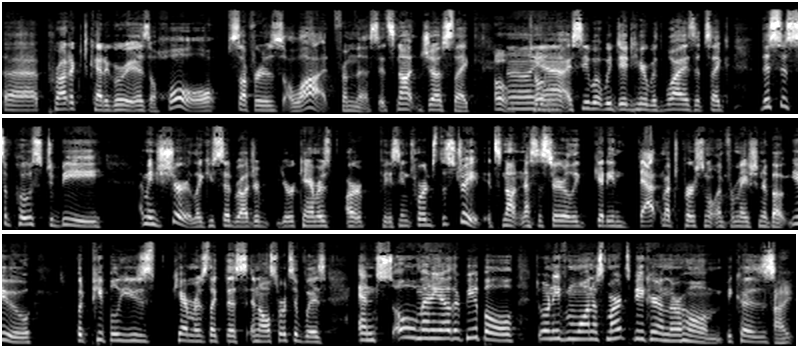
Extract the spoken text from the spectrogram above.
uh, product category as a whole suffers a lot from this. It's not just like, Oh, oh, totally. yeah, I see what we did here with Wyze. It's like this is supposed to be. I mean, sure, like you said, Roger, your cameras are facing towards the street. It's not necessarily getting that much personal information about you, but people use cameras like this in all sorts of ways. And so many other people don't even want a smart speaker in their home because, I-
